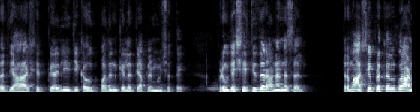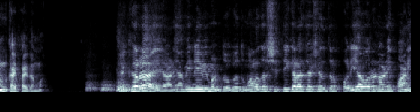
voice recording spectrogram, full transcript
तर ह्या शेतकऱ्यांनी जे काही उत्पादन केलं ते आपल्याला मिळू शकते पण उद्या शेती जर राहणार नसेल तर मग असे प्रकल्प आणून काय फायदा मग? हे खरं आहे आणि आम्ही नेहमी म्हणतो की तुम्हाला जर शेती करायची असेल तर पर्यावरण आणि पाणी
